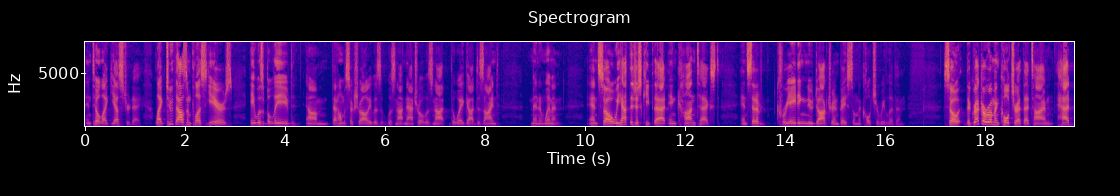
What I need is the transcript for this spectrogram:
until like yesterday. Like 2,000 plus years, it was believed um, that homosexuality was, was not natural, was not the way God designed men and women. And so we have to just keep that in context instead of creating new doctrine based on the culture we live in. So the Greco-Roman culture at that time had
